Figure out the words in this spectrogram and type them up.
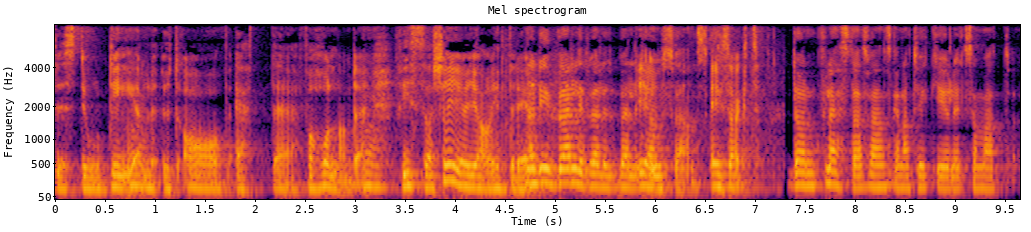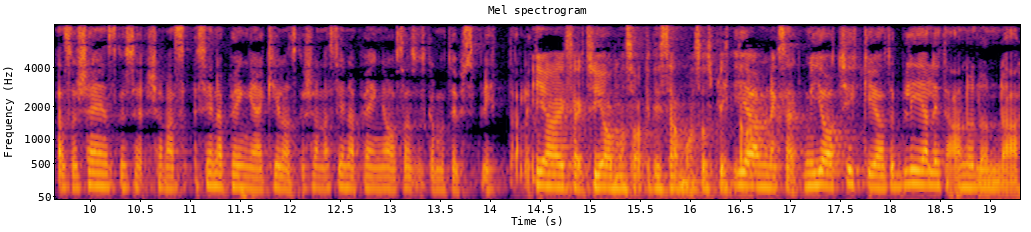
jättestor del utav ett eh, förhållande. Vissa tjejer gör inte det. Men det är väldigt, väldigt, väldigt Ja, osvenskt. Exakt. De flesta svenskarna tycker ju liksom att alltså, tjejen ska tjäna sina pengar, killen ska tjäna sina pengar och sen så ska man typ splitta. Liksom. Ja exakt, så gör man saker tillsammans och splittar. Ja men exakt. Men jag tycker ju att det blir lite annorlunda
